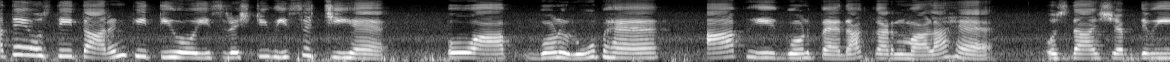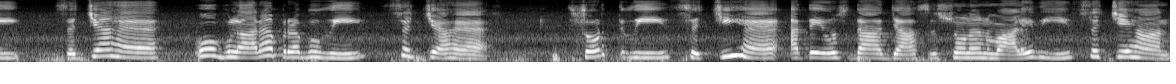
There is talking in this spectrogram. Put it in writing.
ਅਤੇ ਉਸ ਦੀ ਧਾਰਨ ਕੀਤੀ ਹੋਈ ਸ੍ਰਿਸ਼ਟੀ ਵੀ ਸੱਚੀ ਹੈ। ਉਹ ਆਪ ਗੁਣ ਰੂਪ ਹੈ। ਆਪ ਹੀ ਗੁਣ ਪੈਦਾ ਕਰਨ ਵਾਲਾ ਹੈ। ਉਸ ਦਾ ਸ਼ਬਦ ਵੀ ਸੱਚਾ ਹੈ। ਉਹ ਬੁਲਾਰਾ ਪ੍ਰਭੂ ਵੀ ਸੱਚਾ ਹੈ। ਸੁਰਤ ਵੀ ਸੱਚੀ ਹੈ ਅਤੇ ਉਸ ਦਾ ਜਸ ਸੁਣਨ ਵਾਲੇ ਵੀ ਸੱਚੇ ਹਨ।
